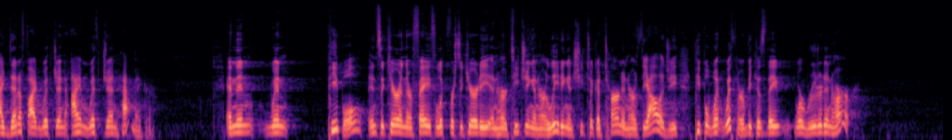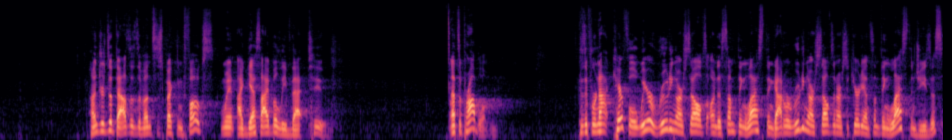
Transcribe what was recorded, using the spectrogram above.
identified with Jen, I am with Jen Hatmaker. And then when people, insecure in their faith, looked for security in her teaching and her leading, and she took a turn in her theology, people went with her because they were rooted in her. Hundreds of thousands of unsuspecting folks went, I guess I believe that too. That's a problem. Because if we're not careful, we are rooting ourselves onto something less than God. We're rooting ourselves and our security on something less than Jesus.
